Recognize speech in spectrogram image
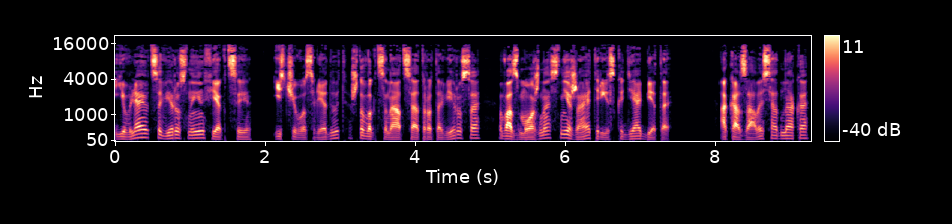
являются вирусные инфекции, из чего следует, что вакцинация от ротавируса, возможно, снижает риск диабета. Оказалось, однако,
